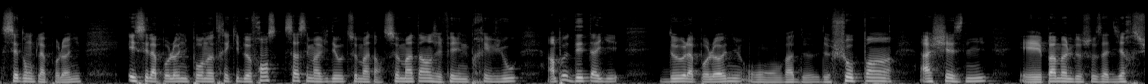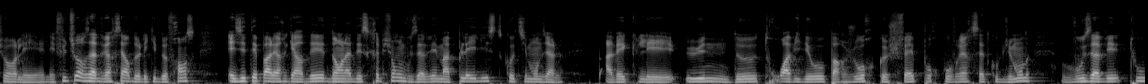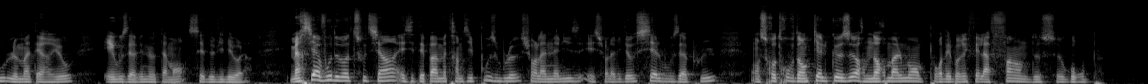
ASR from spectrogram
C'est donc la Pologne. Et c'est la Pologne pour notre équipe de France. Ça, c'est ma vidéo de ce matin. Ce matin, j'ai fait une preview un peu détaillée de la Pologne. On va de, Chopin à Chesney et pas mal de choses à dire sur les, les futurs adversaires de l'équipe de France. N'hésitez pas à les regarder. Dans la description, vous avez ma playlist côté mondial avec les 1, 2, 3 vidéos par jour que je fais pour couvrir cette Coupe du Monde. Vous avez tout le matériau et vous avez notamment ces deux vidéos-là. Merci à vous de votre soutien. N'hésitez pas à mettre un petit pouce bleu sur l'analyse et sur la vidéo si elle vous a plu. On se retrouve dans quelques heures normalement pour débriefer la fin de ce groupe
